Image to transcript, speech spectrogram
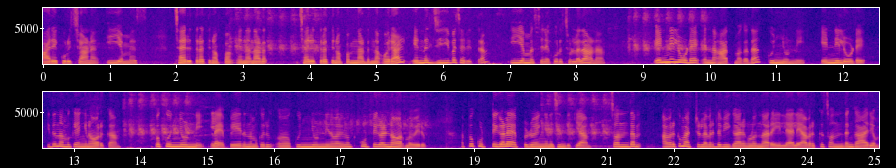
ആരെക്കുറിച്ചാണ്? ഇ എം എസ്. ചരിത്രത്തിനൊപ്പം എന്ന നട ചരിത്രത്തിനൊപ്പം നടന്ന ഒരാൾ എന്ന ജീവചരിത്രം ഇ എം എസിനെ കുറിച്ചുള്ളതാണ്. എന്നിലൂടെ എന്ന ആത്മകഥ കുഞ്ഞുണ്ണി. എന്നിലൂടെ. ഇത് നമുക്ക് എങ്ങനെ ഓർക്കാം? ഇപ്പോൾ കുഞ്ഞുണ്ണി അല്ലേ? പേര് നമുക്കൊരു കുഞ്ഞുണ്ണി എന്ന് പറയുമ്പോൾ നമുക്ക് കുട്ടികളുടെ ഓർമ്മ വരും. അപ്പോൾ കുട്ടികളെ എപ്പോഴും എങ്ങനെ ചിന്തിക്കാം? സ്വന്തം അവർക്ക് മറ്റുള്ളവരുടെ വികാരങ്ങളൊന്നും അറിയില്ല അല്ലേ? അവർക്ക് സ്വന്തം കാര്യം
